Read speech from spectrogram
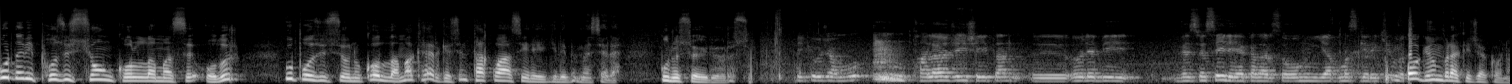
Burada bir pozisyon kollaması olur. Bu pozisyonu kollamak herkesin takvası ile ilgili bir mesele. Bunu söylüyoruz. Peki hocam bu Talha Hoca'yı şeytan e, öyle bir vesveseyle yakalarsa onun yapması gerekir mi? O gün bırakacak onu.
